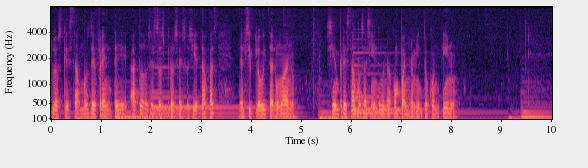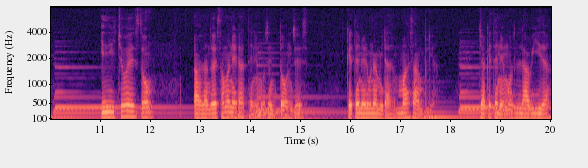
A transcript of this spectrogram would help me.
los que estamos de frente a todos estos procesos y etapas del ciclo vital humano. Siempre estamos haciendo un acompañamiento continuo. Y dicho esto, Hablando de esta manera, tenemos entonces que tener una mirada más amplia, ya que tenemos la vida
